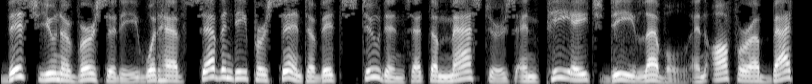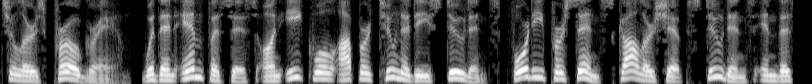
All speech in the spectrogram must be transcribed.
This university would have 70% of its students at the master's and PhD level and offer a bachelor's program, with an emphasis on equal opportunity students 40% scholarship students in the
